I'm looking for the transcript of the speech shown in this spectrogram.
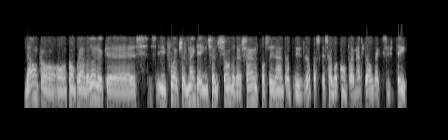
Donc, on, comprendra là, que il faut absolument qu'il y ait une solution de rechange pour ces entreprises-là parce que ça va compromettre leurs activités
